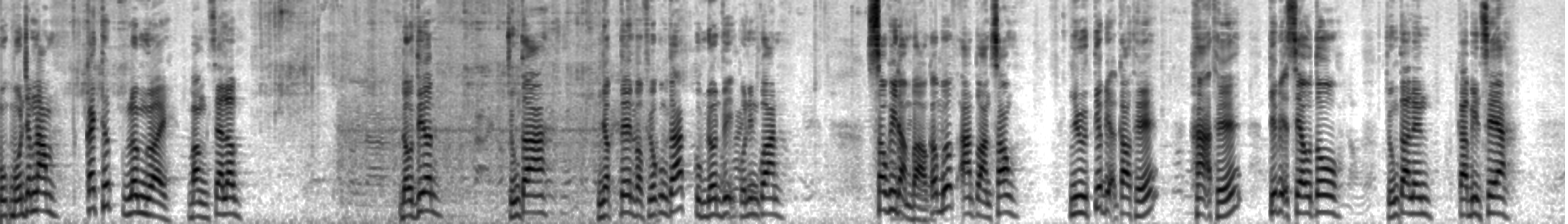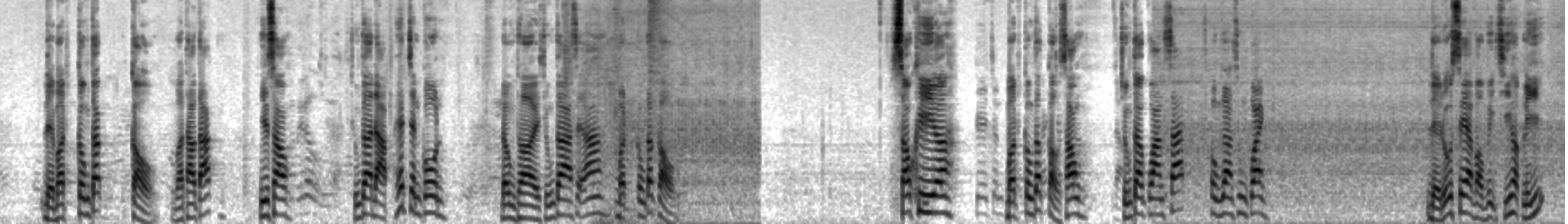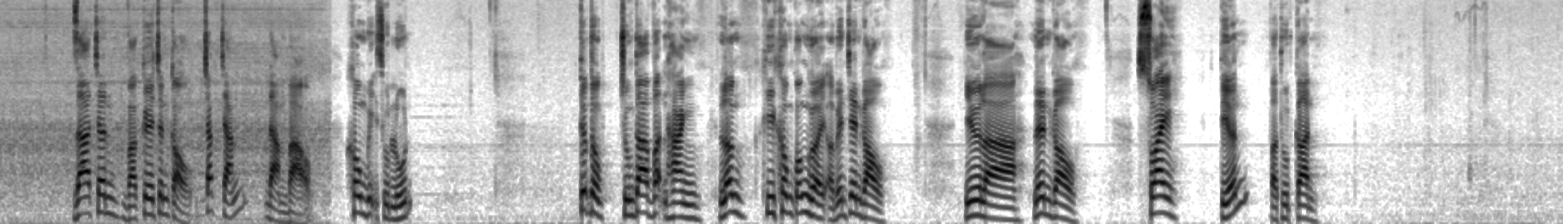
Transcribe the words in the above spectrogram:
Mục 4.5 Cách thức lưng người bằng xe lưng Đầu tiên Chúng ta nhập tên vào phiếu công tác cùng đơn vị có liên quan. Sau khi đảm bảo các bước an toàn xong Như tiếp địa cao thế, hạ thế, tiếp địa xe ô tô Chúng ta lên cabin xe Để bật công tắc cẩu và thao tác. Như sau Chúng ta đạp hết chân côn Đồng thời chúng ta sẽ bật công tắc cẩu. Sau khi ờ, bật công tắc cẩu xong Chúng ta quan sát không gian xung quanh. Để đỗ xe vào vị trí hợp lý Ra chân và kê chân cẩu chắc chắn đảm bảo không bị sụt lún. Tiếp tục chúng ta vận hành lâng khi không có người ở bên trên gầu Như là lên gầu, xoay, tiến và thụt cần.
